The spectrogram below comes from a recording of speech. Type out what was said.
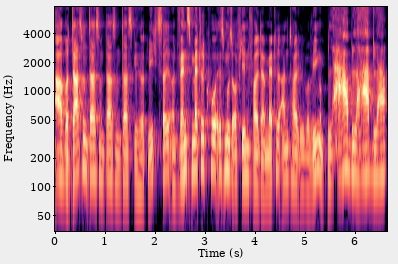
aber das und das und das und das gehört nicht. Und wenn es Metalcore ist, muss auf jeden Fall der Metal-Anteil überwiegen und bla bla bla.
